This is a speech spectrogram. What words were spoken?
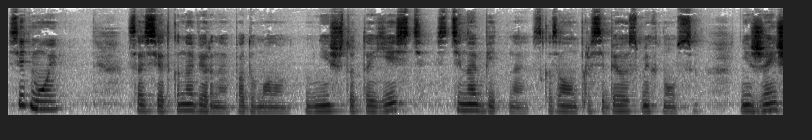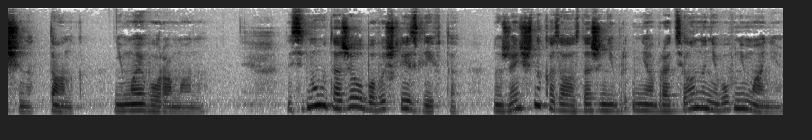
«Седьмой», «Соседка, наверное», — подумал он. «В ней что-то есть стенобитное», — сказал он про себя и усмехнулся. «Не женщина, танк, не моего романа». На седьмом этаже оба вышли из лифта, но женщина, казалось, даже не, обратила на него внимания.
